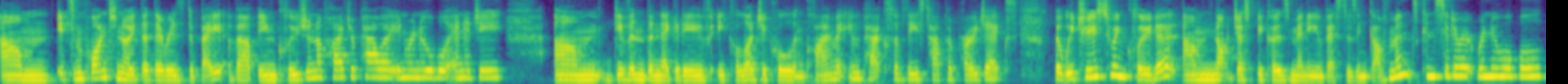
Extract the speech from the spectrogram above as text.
Um, it's important to note that there is debate about the inclusion of hydropower in renewable energy. Um, given the negative ecological and climate impacts of these type of projects. But we choose to include it um, not just because many investors and governments consider it renewable,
